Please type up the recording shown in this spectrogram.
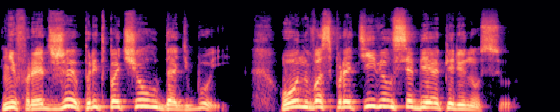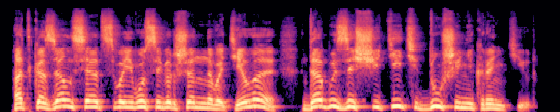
Нефред же предпочел дать бой. Он воспротивился биопереносу, отказался от своего совершенного тела, дабы защитить души некрантир.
